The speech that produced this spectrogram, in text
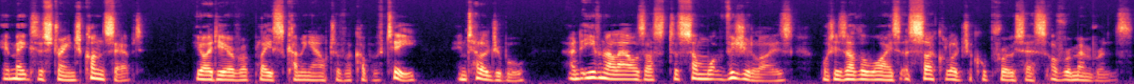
It makes a strange concept, the idea of a place coming out of a cup of tea, intelligible, and even allows us to somewhat visualize what is otherwise a psychological process of remembrance.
